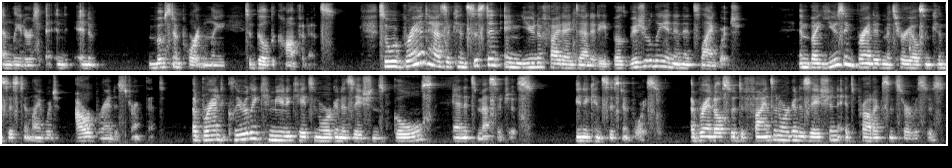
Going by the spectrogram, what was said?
and leaders and, and most importantly, to build the confidence. So a brand has a consistent and unified identity, both visually and in its language. And by using branded materials and consistent language, our brand is strengthened. A brand clearly communicates an organization's goals and its messages in a consistent voice. A brand also defines an organization, its products and services,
